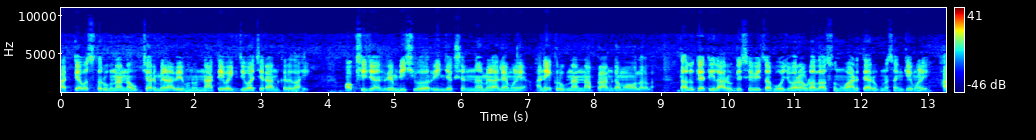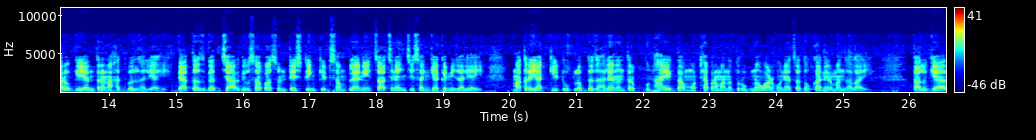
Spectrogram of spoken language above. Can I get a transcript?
अत्यावस्थ रुग्णांना उपचार मिळावे म्हणून नातेवाईक जीवाचे रान करत आहे. ऑक्सिजन रेमडेसिवीर इंजेक्शन न मिळाल्यामुळे अनेक रुग्णांना प्राण गमावा लागला. तालुक्यातील आरोग्य सेवेचा बोजवारा उडाला असून वाढत्या रुग्णसंख्येमुळे आरोग्य यंत्रणा हतबल झाली आहे. त्यातच गत चार दिवसापासून टेस्टिंग किट संपल्याने चाचण्यांची संख्या कमी झाली आहे. मात्र या किट उपलब्ध झाल्यानंतर पुन्हा एकदा मोठ्या प्रमाणात रुग्णवाढ होण्याचा धोका निर्माण झाला आहे. तालुक्यात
